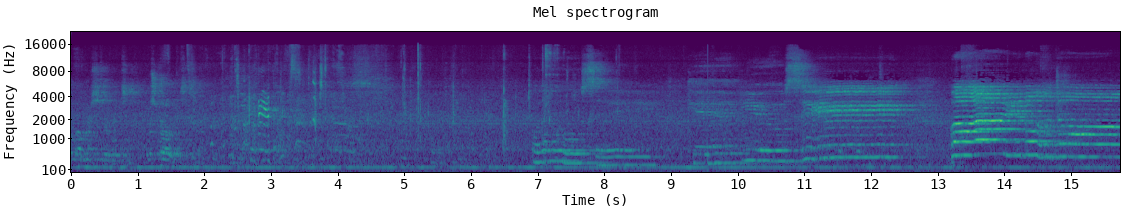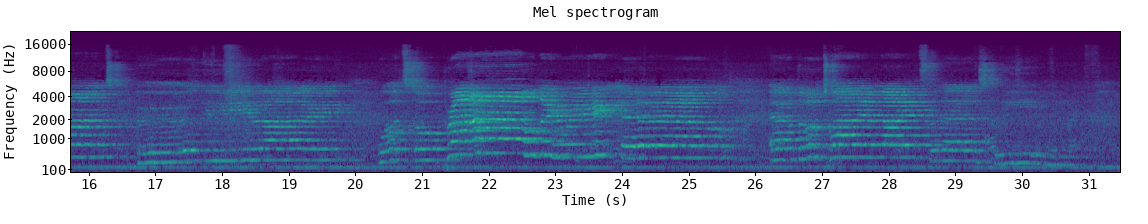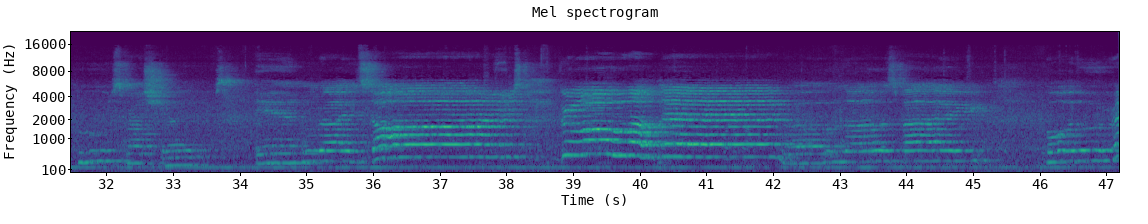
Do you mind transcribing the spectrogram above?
from other students or struggles. Oh, whose broad stripes and bright stars? Grew a fight for the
